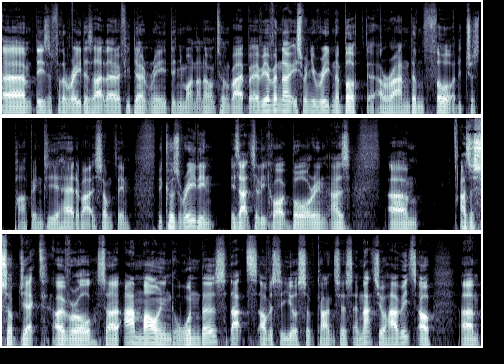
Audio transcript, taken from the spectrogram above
Um, these are for the readers out there. If you don't read, then you might not know what I'm talking about. But have you ever noticed when you're reading a book that a random thought just pop into your head about something? Because reading is actually quite boring as um, as a subject overall. So our mind wonders. That's obviously your subconscious, and that's your habits. Oh, um,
